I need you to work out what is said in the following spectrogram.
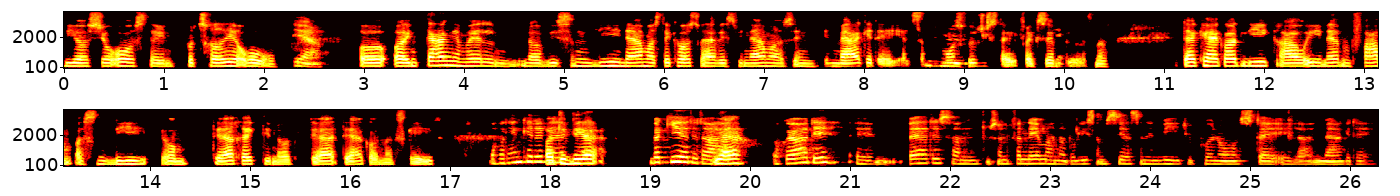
vi os jo årsdagen på tredje år. Ja. Og, og en gang imellem, når vi sådan lige nærmer os, det kan også være, hvis vi nærmer os en, en mærkedag, altså min mors mm. fødselsdag for eksempel, ja. eller sådan noget, der kan jeg godt lige grave en af dem frem, og sådan lige, om det er rigtigt nok, det er, det er godt nok sket. Og hvordan kan det og være? Det virker, hvad giver det dig? Ja, at gøre det? Øh, hvad er det, sådan, du sådan fornemmer, når du ligesom ser sådan en video på en årsdag eller en mærkedag?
